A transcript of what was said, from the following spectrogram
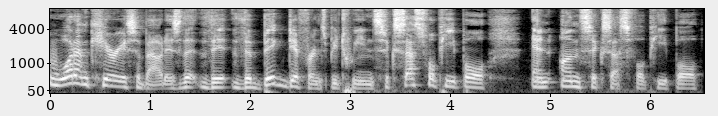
what I'm curious about is that the the big difference between successful people and unsuccessful people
